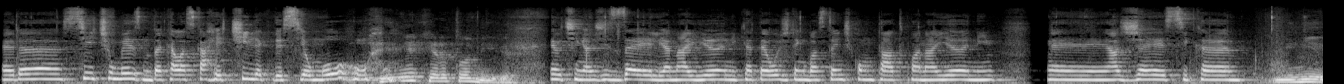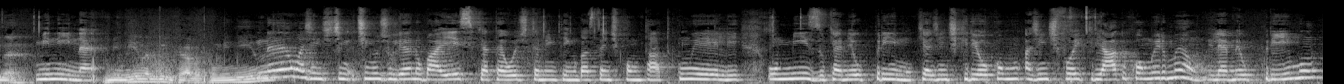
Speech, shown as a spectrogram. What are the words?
Era sítio mesmo, daquelas carretilhas que descia o morro. Quem é que era tua amiga? Eu tinha a Gisele, a Nayane, que até hoje tenho bastante contato com a Nayane. É, a Jéssica. Menina. Menina. Menina brincava com menina. Não, a gente tinha, tinha o Juliano Baez, que até hoje também tenho bastante contato com ele. O Miso, que é meu primo, que a gente criou como. A gente foi criado como irmão. Ele é meu primo,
